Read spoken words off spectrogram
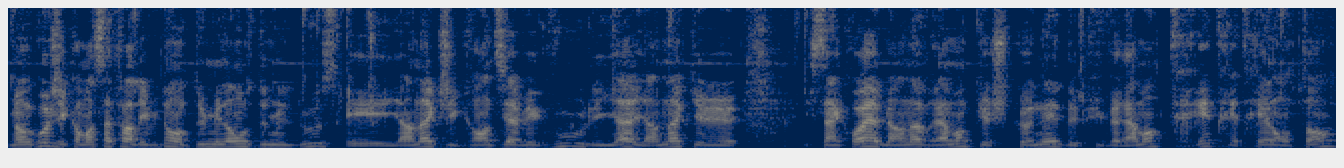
Mais en gros, j'ai commencé à faire des vidéos en 2011-2012 et il y en a que j'ai grandi avec vous, les gars. Il y en a que... C'est incroyable, il y en a vraiment que je connais depuis vraiment très très très longtemps.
